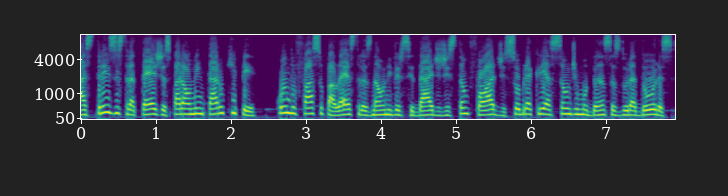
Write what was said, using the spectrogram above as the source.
as três estratégias para aumentar o QP. Quando faço palestras na Universidade de Stanford sobre a criação de mudanças duradouras,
